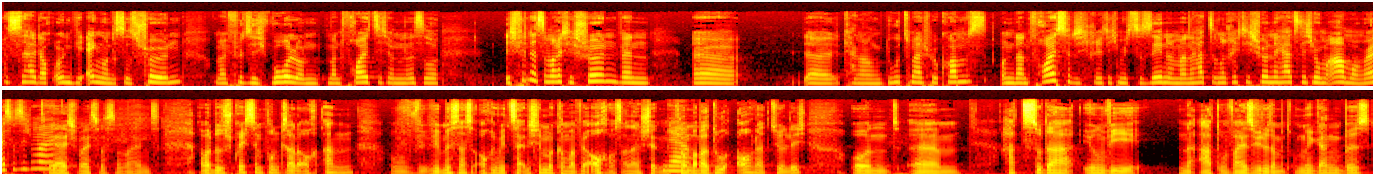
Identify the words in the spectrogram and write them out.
es ist halt auch irgendwie eng und es ist schön und man fühlt sich wohl und man freut sich und dann ist so, ich finde das immer richtig schön, wenn, äh, äh, keine Ahnung, du zum Beispiel kommst und dann freust du dich richtig, mich zu sehen und man hat so eine richtig schöne herzliche Umarmung. Weißt du, was ich meine? Ja, ich weiß, was du meinst. Aber du sprichst den Punkt gerade auch an, wo wir müssen das auch irgendwie zeitlich hinbekommen, weil wir auch aus anderen Städten Ja. kommen, aber du auch natürlich. Und ähm, hattest du da irgendwie eine Art und Weise, wie du damit umgegangen bist,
